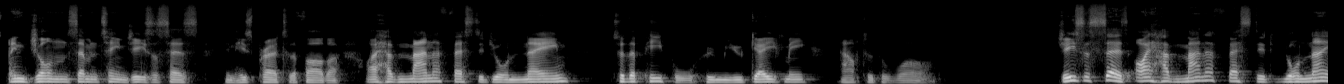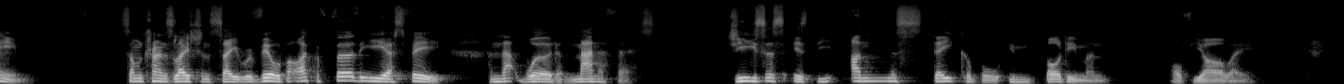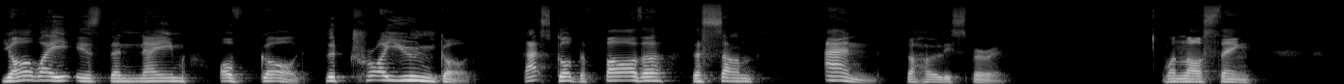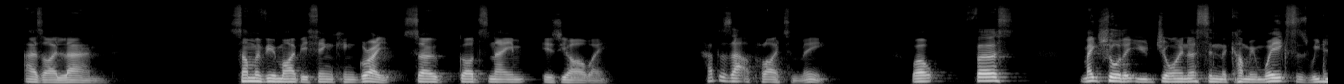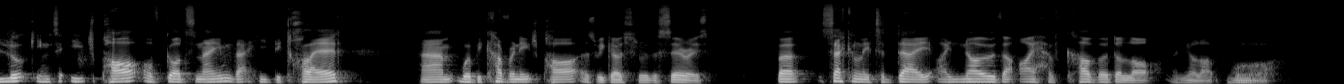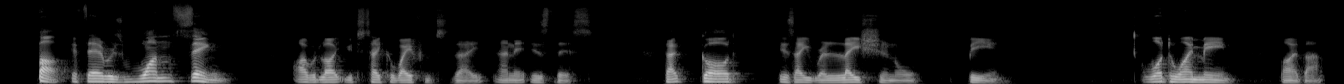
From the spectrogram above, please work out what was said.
In John 17, Jesus says in his prayer to the Father, I have manifested your name to the people whom you gave me out of the world. Jesus says, I have manifested your name. Some translations say revealed, but I prefer the ESV and that word manifest. Jesus is the unmistakable embodiment of Yahweh. Yahweh is the name of God, the triune God. That's God the Father, the Son, and the Holy Spirit. One last thing as I land. Some of you might be thinking, great, so God's name is Yahweh. How does that apply to me? Well, first, make sure that you join us in the coming weeks as we look into each part of God's name that He declared. Um, we'll be covering each part as we go through the series. But secondly, today, I know that I have covered a lot, and you're like, whoa. But if there is one thing I would like you to take away from today, and it is this that God is a relational being. What do I mean by that?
